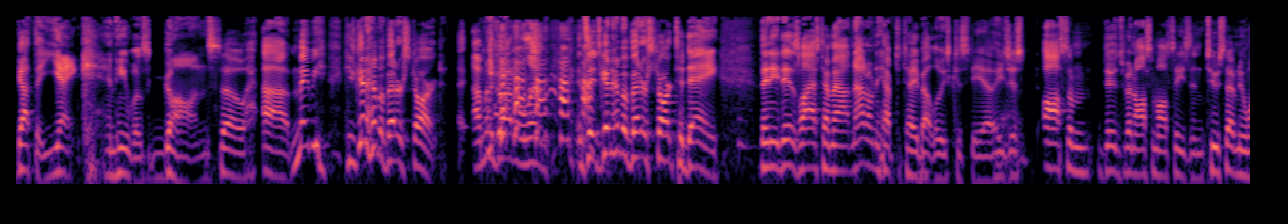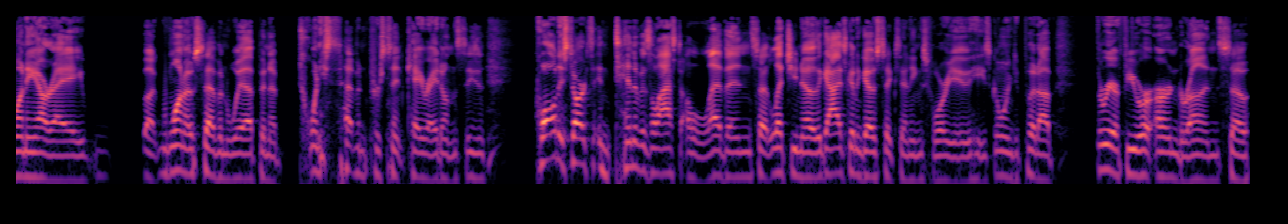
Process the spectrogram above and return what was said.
got the yank, and he was gone. So uh, maybe he's going to have a better start. I'm going to go out on a limb and say he's going to have a better start today than he did his last time out. And I don't have to tell you about Luis Castillo. He's yeah. just awesome. Dude's been awesome all season. 271 ERA, like 107 whip, and a 27% K rate on the season. Quality starts in 10 of his last 11. So it lets you know the guy's going to go six innings for you. He's going to put up three or fewer earned runs. So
